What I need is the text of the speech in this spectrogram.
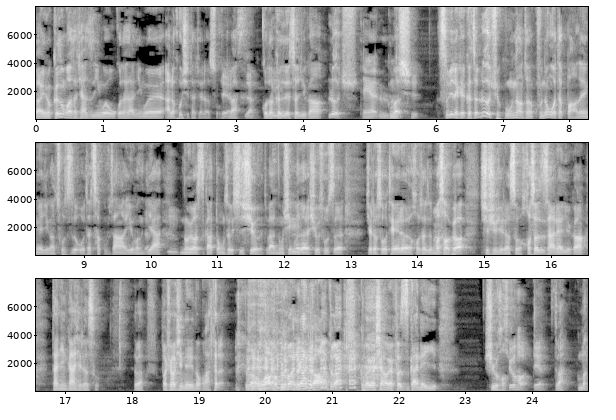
对伐？因为搿辰光实际上是因为我觉着啥？因为阿拉欢喜踏脚踏车，对伐？是啊觉着搿是一只就讲乐趣。对，么乐趣。所以辣盖搿只乐趣过程当中，可能会得碰着一眼就讲车子会得出故障啊，有问题啊，侬要自家动手去修，对伐？侬寻勿着修车子脚踏车摊头，或者是没钞票去修脚踏车，或者是啥呢？就讲搭人家脚踏车，对伐？勿小心拿伊弄坏脱了，对伐？我也勿敢帮人家讲，对伐？搿么要想办法自家拿伊修好，修好，对，对伐？咁么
